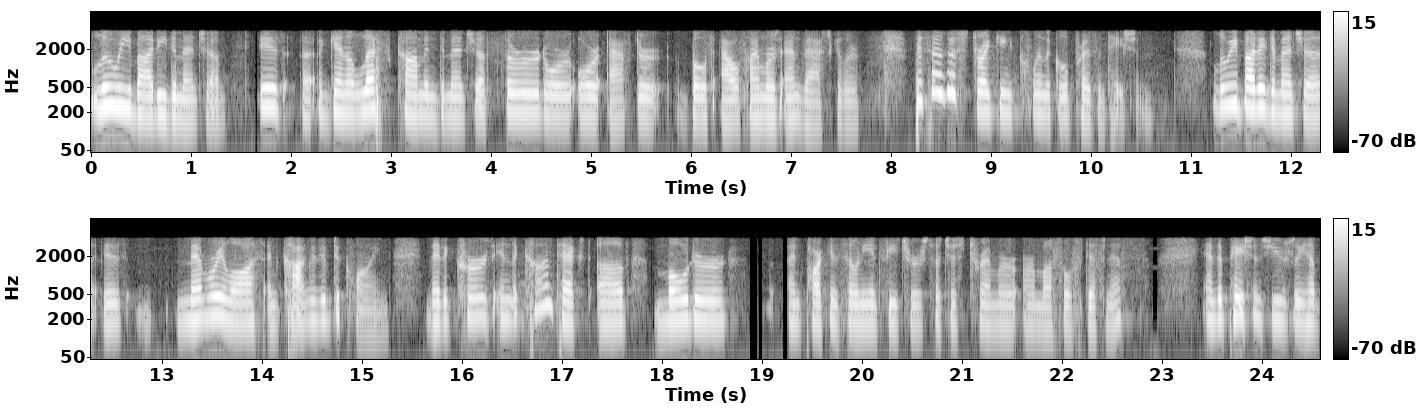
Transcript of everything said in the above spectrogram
Lewy body dementia is uh, again a less common dementia, third or, or after both Alzheimer's and vascular. This has a striking clinical presentation. Lewy body dementia is memory loss and cognitive decline that occurs in the context of motor and Parkinsonian features such as tremor or muscle stiffness. And the patients usually have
